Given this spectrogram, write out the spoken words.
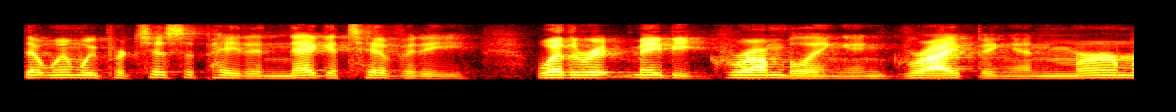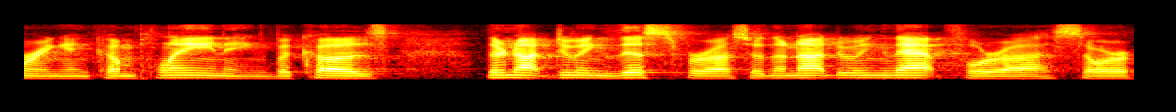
that when we participate in negativity, whether it may be grumbling and griping and murmuring and complaining because they're not doing this for us or they're not doing that for us or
